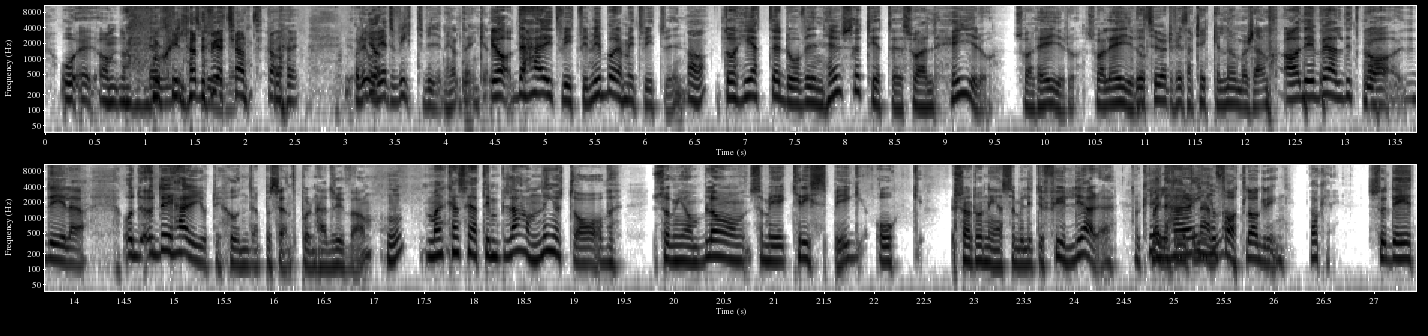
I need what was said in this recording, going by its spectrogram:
Och eh, om har skillnad det vet jag inte. Ja. Och det, och Ja. det är ett vitt vin helt enkelt. ja, det här är ett vitt vin. Vi börjar med ett vitt vin. Ja. Då heter då vinhuset heter Soaleiro. Soaleiro. Soaleiro. Det är tur att det finns artikelnummer sen. Ja, det är väldigt bra. Det gillar jag. Och det här är gjort till 100% på den här druvan. Mm. Man kan säga att det är en blandning av Sauvignon Blanc som är krispig och Chardonnay som är lite fylligare. Okej, Men det här är ingen fatlagring. Okej. Så det,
